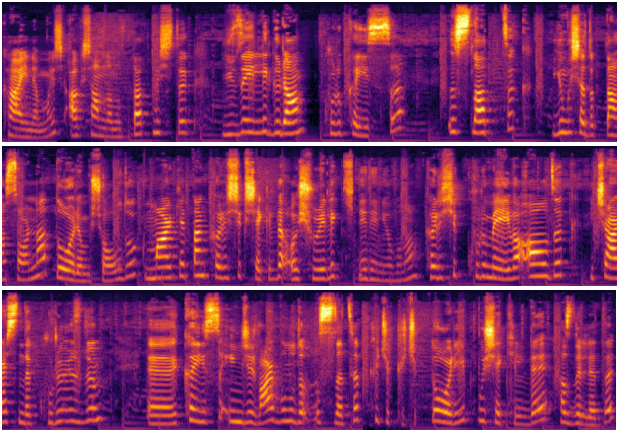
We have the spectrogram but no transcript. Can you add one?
kaynamış. Akşamdan ıslatmıştık. 150 gram kuru kayısı ıslattık. Yumuşadıktan sonra doğramış olduk. Marketten karışık şekilde aşurelik ne deniyor buna? Karışık kuru meyve aldık. İçerisinde kuru üzüm, e, kayısı, incir var. Bunu da ıslatıp küçük küçük doğrayıp bu şekilde hazırladık.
